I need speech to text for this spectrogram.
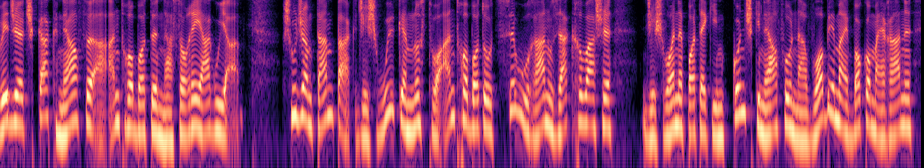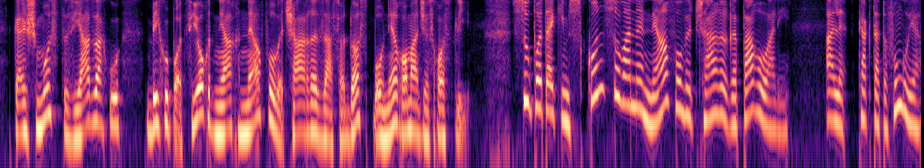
wiedzieć, jak nerwy a antroboty na so reaguja. Šudžom tam pak, gdzieś wulke mnóstwo antrobotów cyłu ranu zakrywaše, gdzieś one po takim kunčki nerfu na obiemaj bokomaj rany, kaž most zjazachu, bychu po cioch dniach nerfowe czary zaso dospone romadže zrostli. Su po takim skoncowane nerwowe czary reparowali. Ale jak to funguje?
